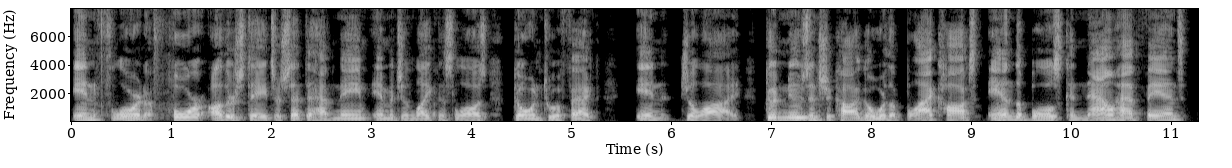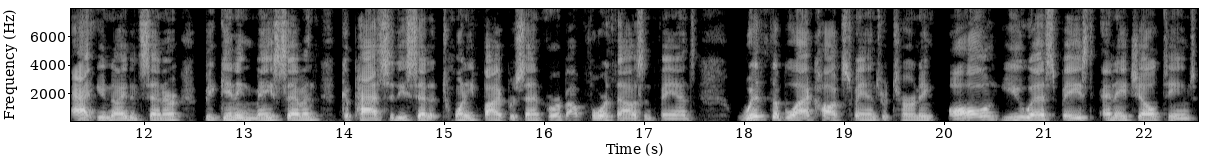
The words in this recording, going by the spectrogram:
in Florida. Four other states are set to have name, image, and likeness laws go into effect in July. Good news in Chicago, where the Blackhawks and the Bulls can now have fans at United Center beginning May 7th. Capacity set at 25% or about 4,000 fans. With the Blackhawks fans returning, all US based NHL teams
